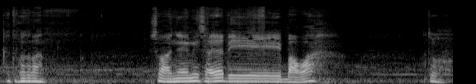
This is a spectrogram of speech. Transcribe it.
oke teman-teman. Soalnya ini saya di bawah. Tuh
